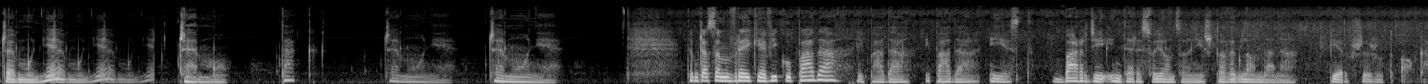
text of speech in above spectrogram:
Czemu nie? Czemu nie? Czemu nie? Czemu tak? Czemu nie? Czemu nie? Tymczasem w Reykjaviku pada i pada i pada i jest bardziej interesująco niż to wygląda na pierwszy rzut oka.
